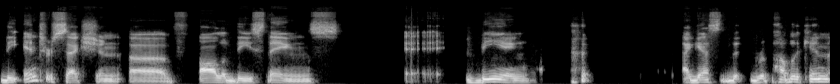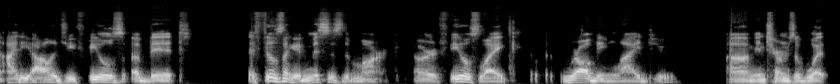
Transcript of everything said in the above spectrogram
the intersection of all of these things eh, being I guess the Republican ideology feels a bit, it feels like it misses the mark, or it feels like we're all being lied to um, in terms of what,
